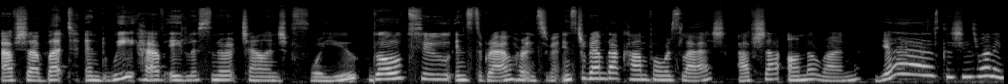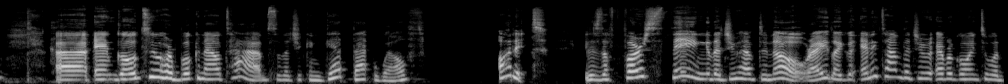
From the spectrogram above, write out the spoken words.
Afsha Butt, and we have a listener challenge for you. Go to Instagram, her Instagram, instagram.com forward slash Afsha on the run. Yes, because she's running. Uh, and go to her book now tab so that you can get that wealth audit. It is the first thing that you have to know, right? Like anytime that you're ever going to a,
